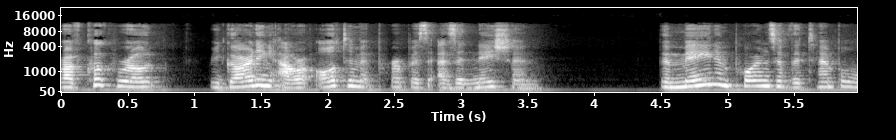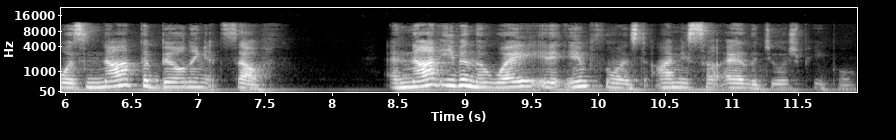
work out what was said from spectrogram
Rav Kook wrote regarding our ultimate purpose as a nation the main importance of the temple was not the building itself, and not even the way it influenced Am Yisrael, the Jewish people.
